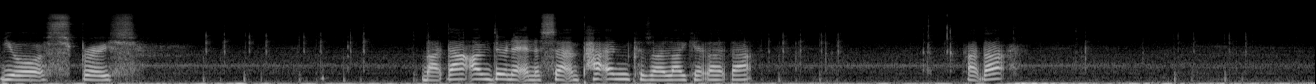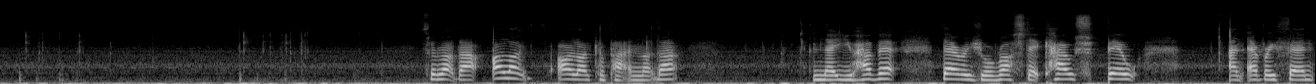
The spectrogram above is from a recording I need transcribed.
your spruce like that. I'm doing it in a certain pattern because I like it like that. Like that. So like that. I like I like a pattern like that. And there you have it. There is your rustic house built and everything.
